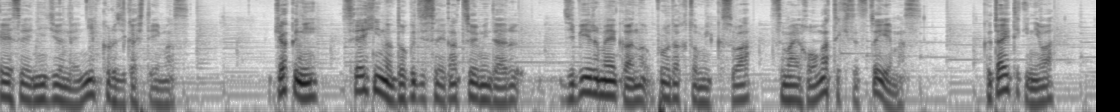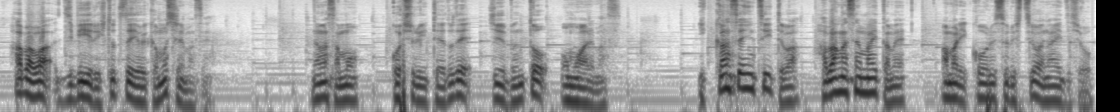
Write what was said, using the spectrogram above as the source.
平成20年に黒字化しています。逆に製品の独自性が強みである地ビールメーカーのプロダクトミックスは狭い方が適切と言えます。具体的には幅は地ビール1つで良いかもしれません。長さも5種類程度で十分と思われます。一貫性については幅が狭いためあまり考慮する必要はないでしょう。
